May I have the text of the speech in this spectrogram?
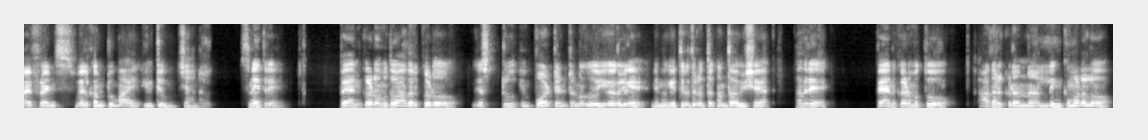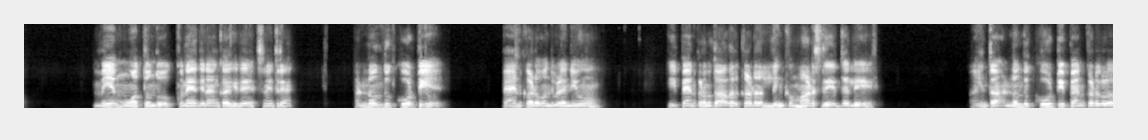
Hi friends welcome to my YouTube channel ಸ್ನೇಹಿತರೆ, ಪ್ಯಾನ್ ಕಾರ್ಡು ಮತ್ತು ಆಧಾರ್ ಕಾರ್ಡು ಎಷ್ಟು ಇಂಪಾರ್ಟೆಂಟ್ ಅನ್ನೋದು ಈಗಾಗಲೇ ನಿಮಗೆ ತಿಳಿದಿರತಕ್ಕಂಥ ವಿಷಯ. ಆದರೆ, ಪ್ಯಾನ್ ಕಾರ್ಡ್ ಮತ್ತು ಆಧಾರ್ ಕಾರ್ಡನ್ನು ಲಿಂಕ್ ಮಾಡಲು ಮೇ ಮೂವತ್ತೊಂದು ಕೊನೆಯ ದಿನಾಂಕ ಆಗಿದೆ. ಸ್ನೇಹಿತರೆ, ಹನ್ನೊಂದು ಕೋಟಿ ಪ್ಯಾನ್ ಕಾರ್ಡ್ ಒಂದು ವೇಳೆ ನೀವು ಈ ಪ್ಯಾನ್ ಕಾರ್ಡ್ ಮತ್ತು ಆಧಾರ್ ಕಾರ್ಡ್ ಲಿಂಕ್ ಮಾಡಿಸದೇ ಇದ್ದಲ್ಲಿ ಇಂಥ ಹನ್ನೊಂದು ಕೋಟಿ ಪ್ಯಾನ್ ಕಾರ್ಡ್ಗಳು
